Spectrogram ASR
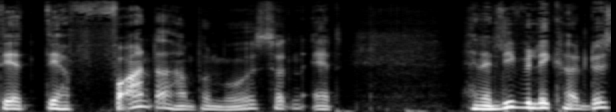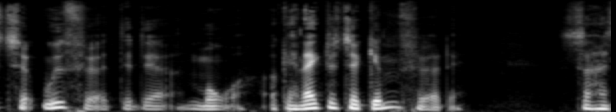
det, det har forandret ham på en måde, sådan at han alligevel ikke har lyst til at udføre det der mor, og han har ikke lyst til at gennemføre det. Så han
